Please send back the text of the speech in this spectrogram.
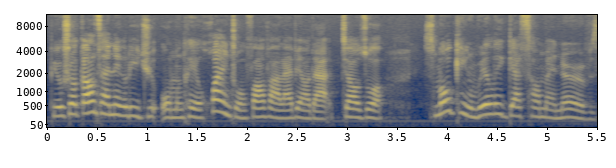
比如说刚才那个例句，我们可以换一种方法来表达，叫做 smoking really gets on my nerves。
